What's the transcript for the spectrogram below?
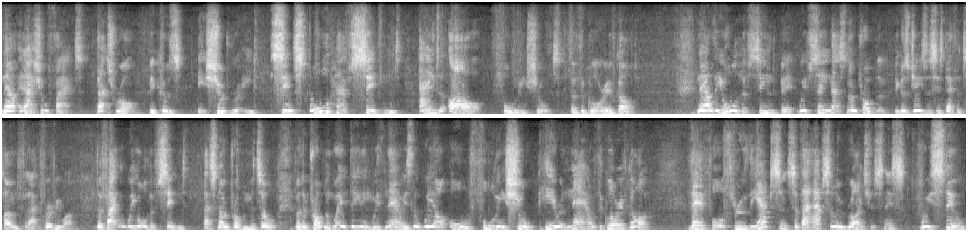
Now, in actual fact, that's wrong because it should read, "Since all have sinned and are falling short of the glory of God." Now, the all have sinned bit, we've seen that's no problem because Jesus' death atoned for that for everyone. The fact that we all have sinned, that's no problem at all. But the problem we're dealing with now is that we are all falling short here and now of the glory of God. Therefore, through the absence of that absolute righteousness, we still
